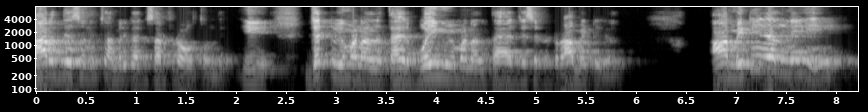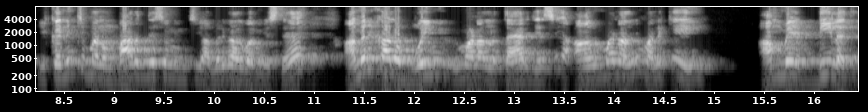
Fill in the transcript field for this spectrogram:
భారతదేశం నుంచి అమెరికాకి సరఫరా అవుతుంది. ఈ జెట్ విమానాలను తయారు బోయింగ్ విమానాలు తయారు చేసేటువంటి రా మెటీరియల్. ఆ మెటీరియల్ని ఇక్కడి నుంచి మనం భారతదేశం నుంచి అమెరికాకు పంపిస్తే అమెరికాలో బోయింగ్ విమానాలను తయారు చేసి ఆ విమానాలని మనకి అమ్మే డీల్ అది.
